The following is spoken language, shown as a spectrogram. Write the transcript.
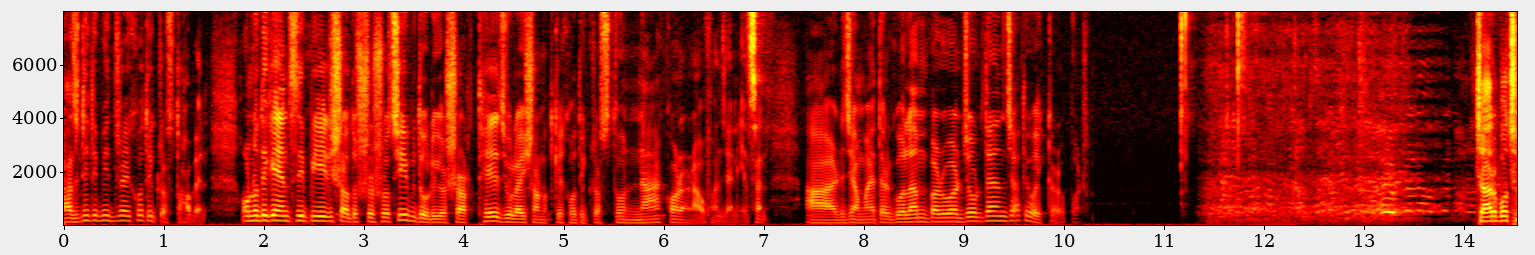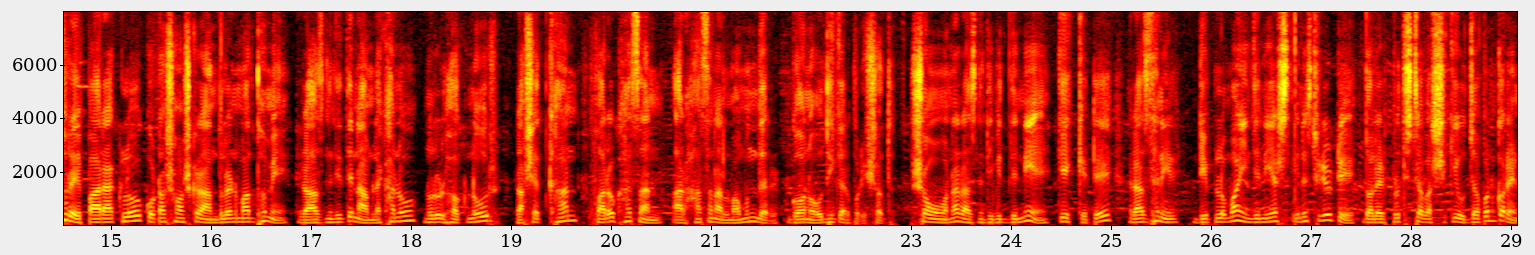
রাজনীতিবিদরাই ক্ষতিগ্রস্ত হবেন। অন্যদিকে এনসিপির সদস্য সচিব দলীয় স্বার্থে জুলাই সনদকে ক্ষতিগ্রস্ত না করার আহ্বান জানিয়েছেন। আর জামায়াতের গোলাম পারোয়ার জোর দেন জাতীয় ঐক্যের ওপর। চার বছরে পা রাখল কোটা সংস্কার আন্দোলনের মাধ্যমে। রাজনীতিতে নাম লেখানো নুরুল হক নূর, রাশেদ খান, ফারুক হাসান আর হাসান আল মামুনদের গণ অধিকার পরিষদ। সমমনা রাজনীতিবিদদের নিয়ে কেক কেটে রাজধানীর ডিপ্লোমা ইঞ্জিনিয়ার্স ইনস্টিটিউটে দলের প্রতিষ্ঠাবার্ষিকী উদযাপন করেন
